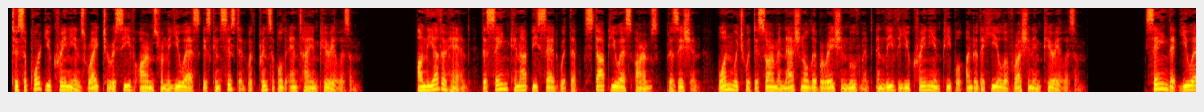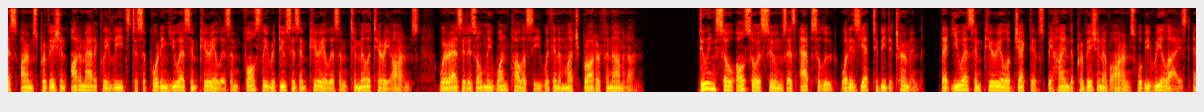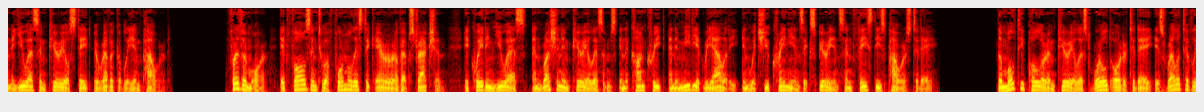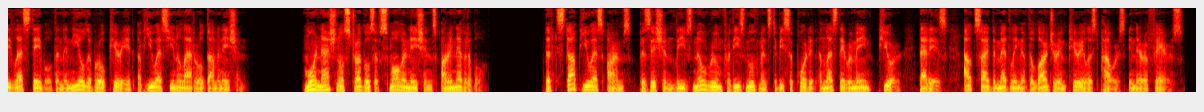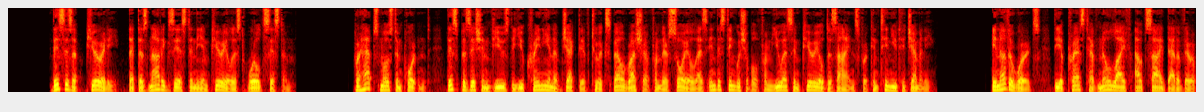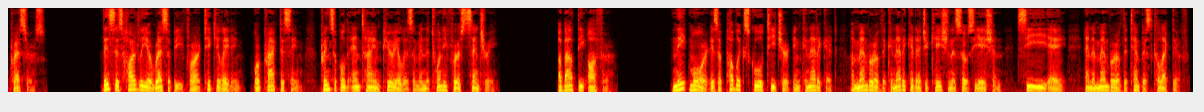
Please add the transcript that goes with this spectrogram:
To support Ukrainians' right to receive arms from the US is consistent with principled anti-imperialism. On the other hand, the same cannot be said with the Stop U.S. Arms position, one which would disarm a national liberation movement and leave the Ukrainian people under the heel of Russian imperialism. Saying that U.S. arms provision automatically leads to supporting U.S. imperialism falsely reduces imperialism to military arms, whereas it is only one policy within a much broader phenomenon. Doing so also assumes as absolute what is yet to be determined, that U.S. imperial objectives behind the provision of arms will be realized and the U.S. imperial state irrevocably empowered. Furthermore, it falls into a formalistic error of abstraction, equating U.S. and Russian imperialisms in the concrete and immediate reality in which Ukrainians experience and face these powers today. The multipolar imperialist world order today is relatively less stable than the neoliberal period of U.S. unilateral domination. More national struggles of smaller nations are inevitable. The Stop U.S. Arms position leaves no room for these movements to be supported unless they remain pure, that is, outside the meddling of the larger imperialist powers in their affairs. This is a purity that does not exist in the imperialist world system. Perhaps most important, this position views the Ukrainian objective to expel Russia from their soil as indistinguishable from U.S. imperial designs for continued hegemony. In other words, the oppressed have no life outside that of their oppressors. This is hardly a recipe for articulating, or practicing, principled anti-imperialism in the 21st century. About the author. Nate Moore is a public school teacher in Connecticut, a member of the Connecticut Education Association, CEA, and a member of the Tempest Collective.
